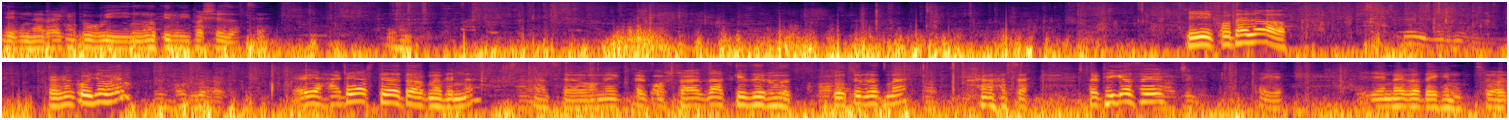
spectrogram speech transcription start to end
যে এনারা কিন্তু ওই নদীর ওই পাশে যাচ্ছে। কি কোথায় যাও? কাকা কই যাবেন? এই হাটে আসতে হয় তো আপনাদের না? আচ্ছা অনেকটা কষ্ট। আর আজকে যে রোদ প্রচুর রোদ না? আচ্ছা। তো ঠিক আছে? ঠিক আছে। এই যে এনারা দেখেন চর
